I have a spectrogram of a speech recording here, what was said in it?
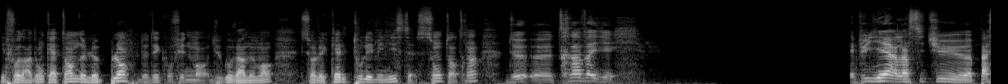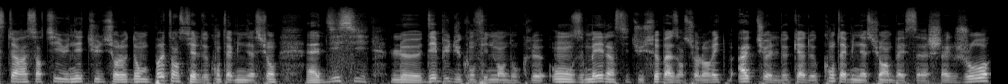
il faudra donc attendre le plan de déconfinement du gouvernement sur lequel tous les ministres sont en train de euh, travailler. Et puis hier, l'Institut euh, Pasteur a sorti une étude sur le nombre potentiel de contamination euh, d'ici le début du confinement, donc le 11 mai. L'Institut se basant sur le rythme actuel de cas de contamination en baisse chaque jour.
